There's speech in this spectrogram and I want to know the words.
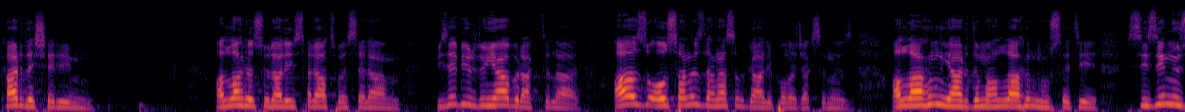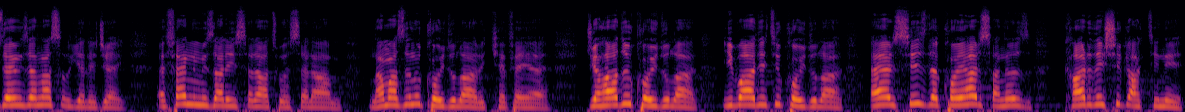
Kardeşlerim, Allah Resulü Aleyhisselatü Vesselam bize bir dünya bıraktılar. Az olsanız da nasıl galip olacaksınız? Allah'ın yardımı, Allah'ın nusreti sizin üzerinize nasıl gelecek? Efendimiz Aleyhisselatü Vesselam namazını koydular kefeye, cihadı koydular, ibadeti koydular. Eğer siz de koyarsanız kardeşlik aktini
